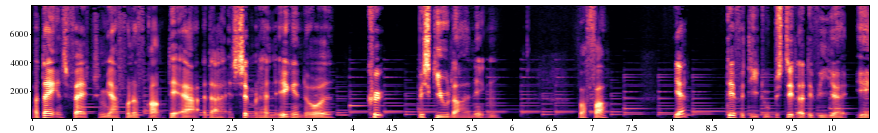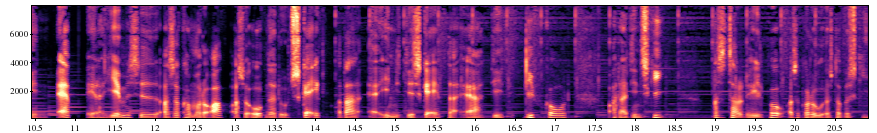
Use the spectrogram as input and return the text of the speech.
Og dagens fakt, som jeg har fundet frem, det er, at der er simpelthen ikke noget kø ved skivlejningen. Hvorfor? Ja, det er fordi, du bestiller det via en app eller hjemmeside, og så kommer du op, og så åbner du et skab, og der er inde i det skab, der er dit liftkort, og der er din ski, og så tager du det hele på, og så går du ud og står på ski.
